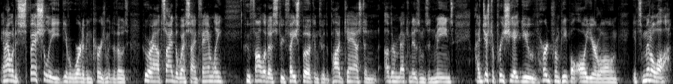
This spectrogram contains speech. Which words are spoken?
And I would especially give a word of encouragement to those who are outside the Westside family who followed us through Facebook and through the podcast and other mechanisms and means. I just appreciate you. We've heard from people all year long. It's meant a lot.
